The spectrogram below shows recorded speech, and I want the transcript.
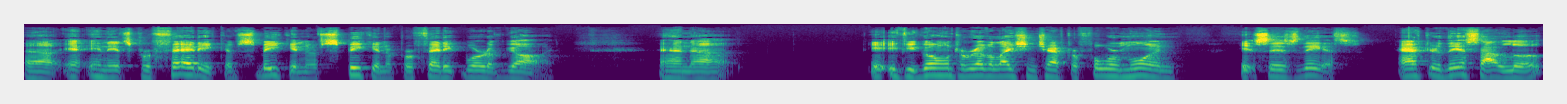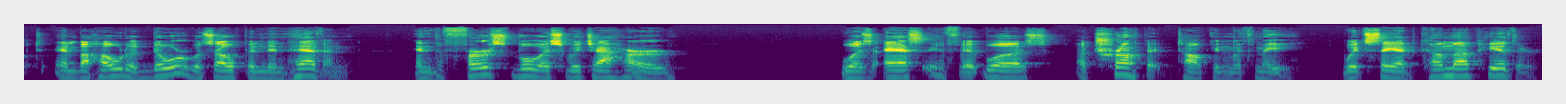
uh, and, it's prophetic of speaking of speaking a prophetic word of God. And uh, if you go into Revelation chapter four and one, it says this: After this I looked, and behold, a door was opened in heaven, and the first voice which I heard was as if it was a trumpet talking with me which said, Come up hither,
